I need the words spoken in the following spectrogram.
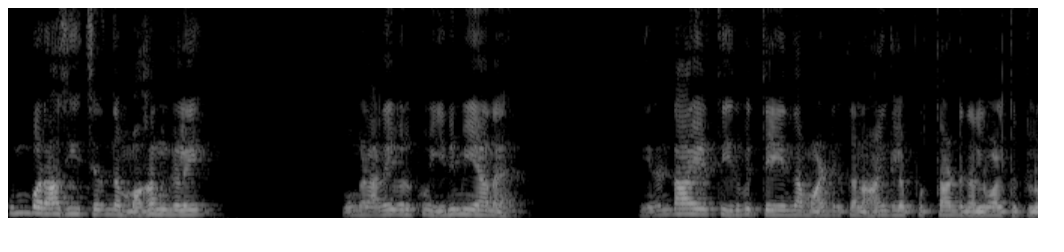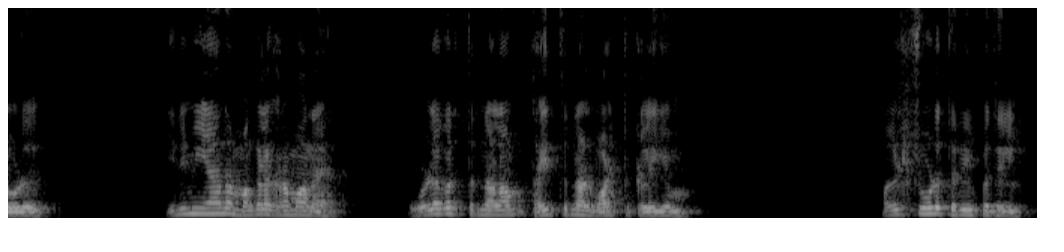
கும்ப ராசியைச் சேர்ந்த மகன்களை உங்கள் அனைவருக்கும் இனிமையான இரண்டாயிரத்தி இருபத்தி ஐந்தாம் ஆண்டிற்கான ஆங்கில புத்தாண்டு நல்வாழ்த்துக்களோடு இனிமையான மங்களகரமான உழவர் திருநாளாம் தைத்திருநாள் வாழ்த்துக்களையும் மகிழ்ச்சியோடு தெரிவிப்பதில்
